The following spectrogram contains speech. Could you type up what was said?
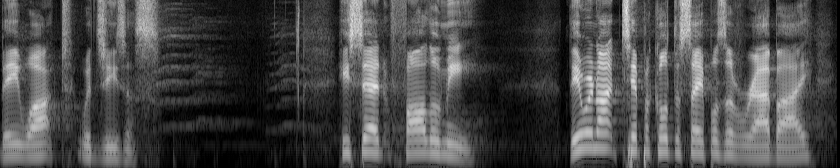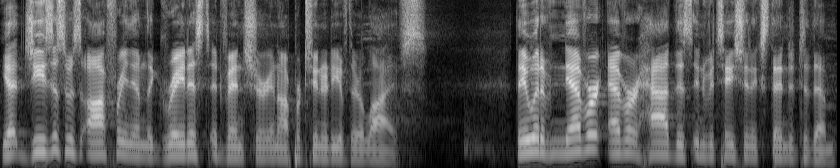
They walked with Jesus. He said, Follow me. They were not typical disciples of Rabbi, yet Jesus was offering them the greatest adventure and opportunity of their lives. They would have never, ever had this invitation extended to them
